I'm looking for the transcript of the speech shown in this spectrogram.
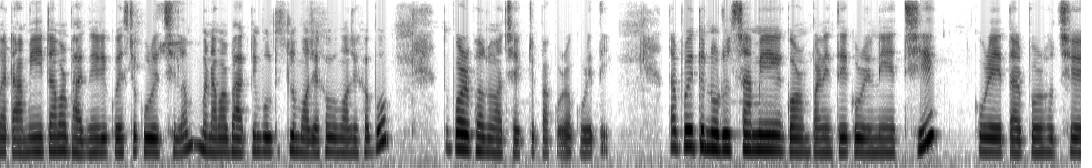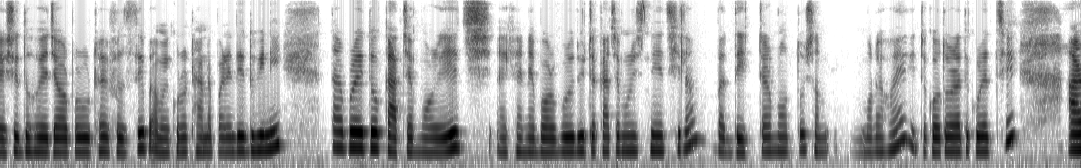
বাট আমি এটা আমার ভাগ্নির রিকোয়েস্টে করেছিলাম। মানে আমার ভাগ্নি বলতেছিল, মজা খাব মজা খাব। তো পরে ভাবলাম আচ্ছা একটু পাকোড়া করে দিই। তারপরে তো নুডলসটা আমি গরম পানিতে করে নিয়েছি। করে তারপর হচ্ছে সিদ্ধ হয়ে যাওয়ার পর উঠে ফেলছি। আমি কোনো ঠান্ডা পানি দিয়ে ধুইনি। তারপরে তো কাঁচামরিচ এখানে বড় বড় দুইটা কাঁচামরিচ নিয়েছিলাম। বা দেড়টার মতো মনে হয়, এটা গত রাতে করেছি। আর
